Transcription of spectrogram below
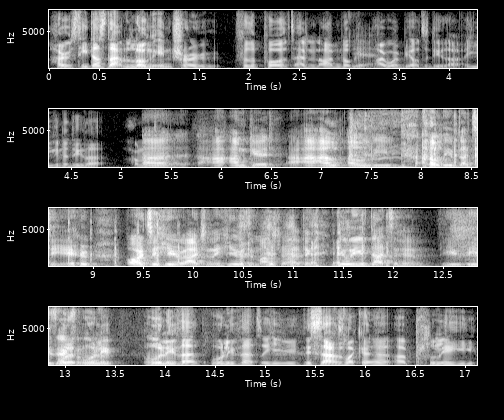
host. He does that long intro for the pod, and I'm not. Yeah. I won't be able to do that. Are you gonna do that? I'm Uh, I, I'm good. I, I'll I'll leave I'll leave that to you or to Huw. Actually, Huw is the master. I think you leave that to him. He, he's that. excellent. We'll, we'll, leave, we'll leave that. We'll leave that to Huw. This sounds like a, a plea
